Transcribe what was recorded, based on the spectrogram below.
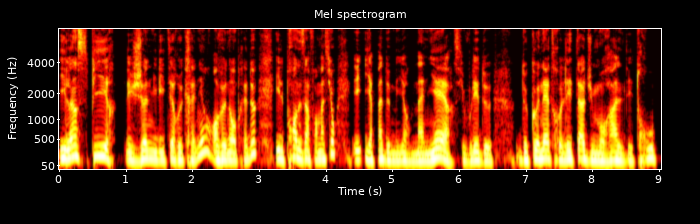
il inspire les jeunes militaires ukrainiens en venant auprès d'eux, il prend des informations et il n'y a pas de meilleure manière, si vous voulez, de, de connaître l'état du moral des troupes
